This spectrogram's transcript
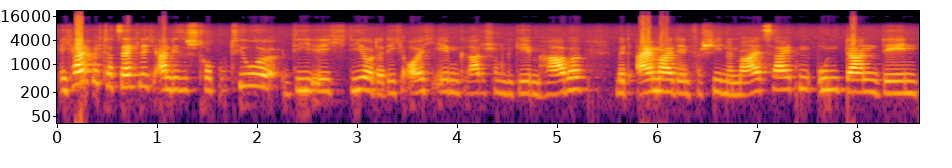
Ich halte mich tatsächlich an diese Struktur, die ich dir oder die ich euch eben gerade schon gegeben habe, mit einmal den verschiedenen Mahlzeiten und dann den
